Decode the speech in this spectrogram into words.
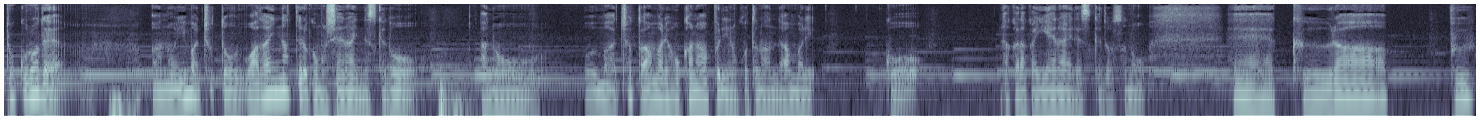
ところであの今ちょっと話題になってるかもしれないんですけどあのまあちょっとあんまり他のアプリのことなんであんまりこうなかなか言えないですけどそのえー、クラブ？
